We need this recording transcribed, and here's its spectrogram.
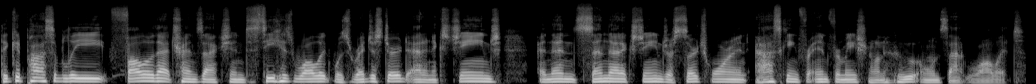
they could possibly follow that transaction to see his wallet was registered at an exchange and then send that exchange a search warrant asking for information on who owns that wallet.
